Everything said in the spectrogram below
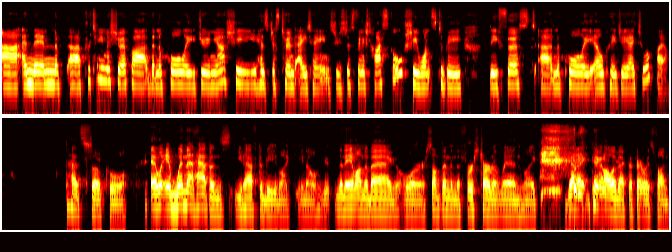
Uh, and then uh, Pratima Sherpa the Nepali junior she has just turned 18 she's just finished high school. She wants to be the first uh, Nepali LPGA tour player. That's so cool and, and when that happens, you have to be like, you know, the name on the bag or something in the first tournament win. Like, you gotta take it all the way back to fairways fund.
